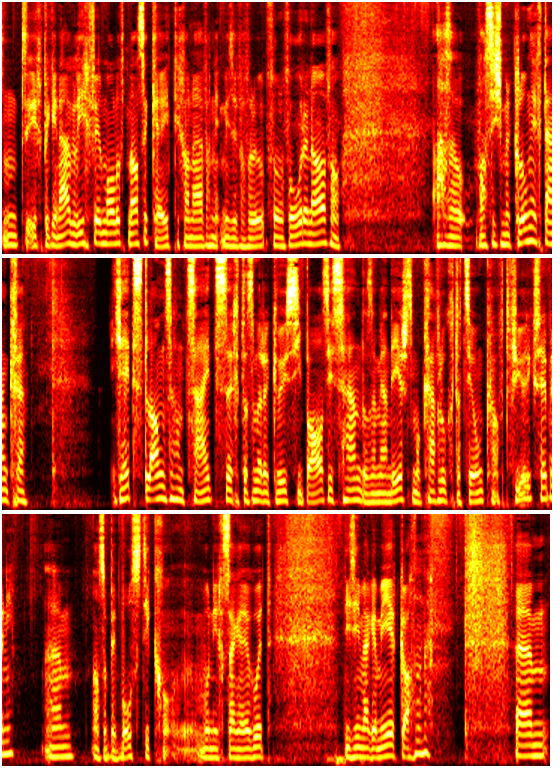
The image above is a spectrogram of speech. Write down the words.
Und ich bin genau gleich viel Mal auf die Nase gefallen. Ich kann einfach nicht von vorne anfangen. Also, was ist mir gelungen? Ich denke, jetzt langsam zeigt sich, dass wir eine gewisse Basis haben. Also wir haben erstens mal keine Fluktuation auf der Führungsebene. Ähm, also bewusste, wo ich sage, ja gut, die sind wegen mir gegangen. Ähm,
